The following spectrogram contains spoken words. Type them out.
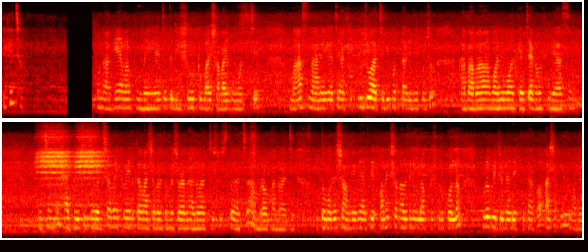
দেখেছ? কোন আগে আমার ঘুম গেছে, তো রিসু, টুবাই সবাই ঘুমোচ্ছে। মা স্নানে গেছে আজকে পুজো আছে বিপত্তারিণী পুজো। আর বাবা মর্নিং ওয়াক গেছে, এখনও ফিরে আসেনি। জন্য হ্যাপি চিকেন সবাইকে ওয়েলকাম আশা করি তোমরা সবাই ভালো আছো, সুস্থ আছো, আমরাও ভালো আছি। তোমাদের সঙ্গে আমি আজকে অনেক সকাল থেকে ব্লগটা শুরু করলাম। পুরো ভিডিওটা দেখতে থাকো। আশা করি তোমাদের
